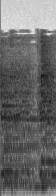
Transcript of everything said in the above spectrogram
sugar.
